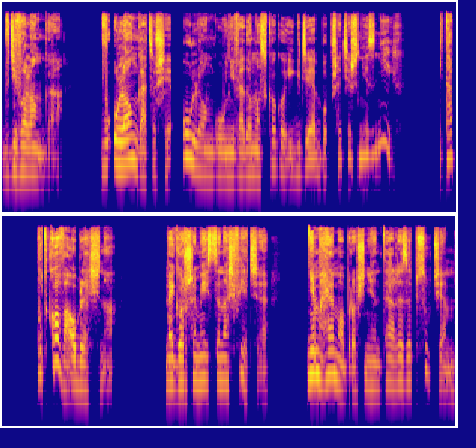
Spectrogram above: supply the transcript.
W dziwoląga. W uląga, co się ulągł nie wiadomo z kogo i gdzie, bo przecież nie z nich. I ta podkowa obleśna. Najgorsze miejsce na świecie. Nie mchem obrośnięte, ale zepsuciem.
